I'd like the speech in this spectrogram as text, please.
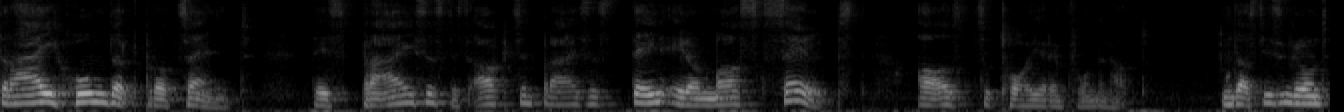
300% des Preises, des Aktienpreises, den Elon Musk selbst als zu teuer empfunden hat. Und aus diesem Grund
